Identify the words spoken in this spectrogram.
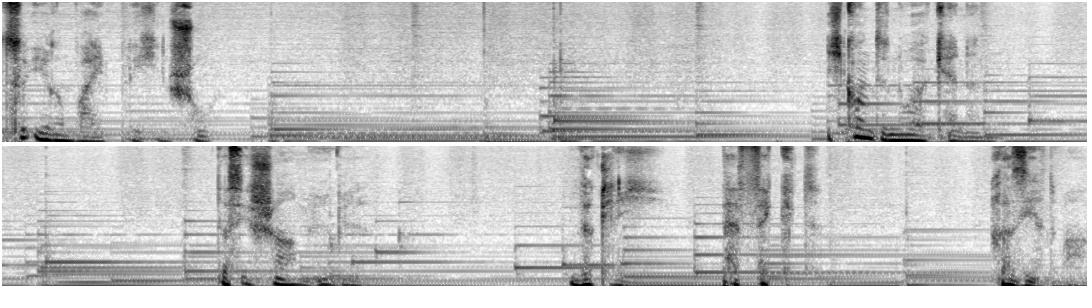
zu ihrem weiblichen Schuh. Ich konnte nur erkennen, dass ihr Schamhügel wirklich perfekt rasiert war.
